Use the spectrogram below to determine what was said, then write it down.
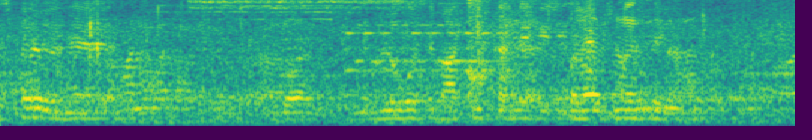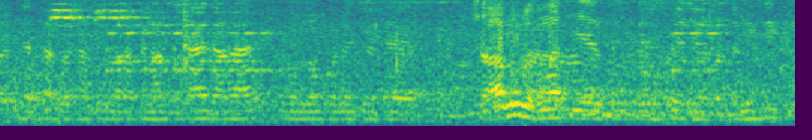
उस पर जो है लोगों से बातचीत करने के लिए जैसा प्रशासन द्वारा खिलाफ बताया जा रहा है उन लोगों ने जो है चालू रखना चाहिए उसमें जो है बदतमीजी की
